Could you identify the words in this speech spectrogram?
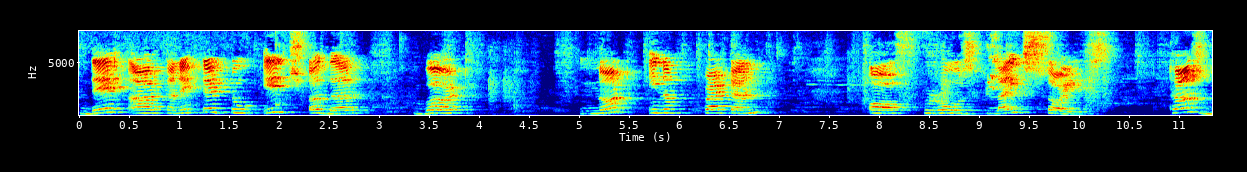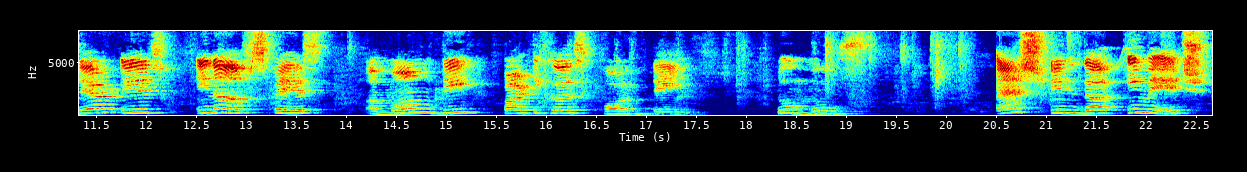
They are connected to each other but not in a pattern of rows like soils. Thus there is enough space among the particles for them to move. As in the image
